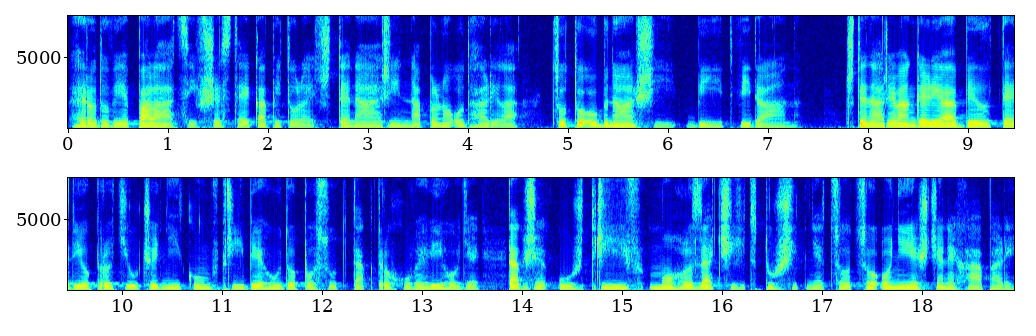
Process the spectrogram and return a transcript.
Herodově paláci v šesté kapitole čtenáři naplno odhalila, co to obnáší být vydán. Čtenář Evangelia byl tedy oproti učedníkům v příběhu do posud tak trochu ve výhodě, takže už dřív mohl začít tušit něco, co oni ještě nechápali.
